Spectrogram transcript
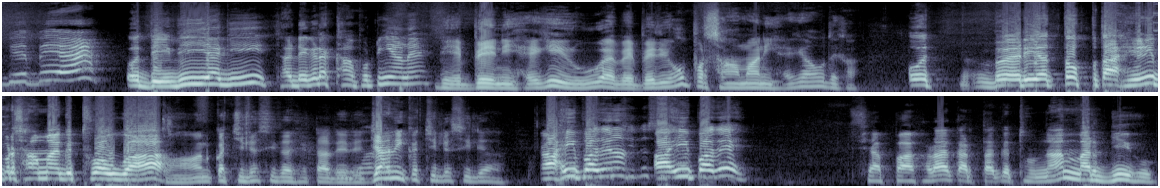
ਬੇਬੇ ਐ? ਉਹ ਦੀਂਦੀ ਹੈਗੀ ਸਾਡੇ ਕਿਹੜਾ ਅੱਖਾਂ ਫੁੱਟੀਆਂ ਨੇ? ਬੇਬੇ ਨਹੀਂ ਹੈਗੀ ਰੂਹ ਹੈ ਬੇਬੇ ਦੀ ਉਹ ਪਰਸਾਮਾ ਨਹੀਂ ਹੈਗਾ ਉਹ ਦੇਖਾ। ਉਹ ਬੇਰੀਆ ਧੁੱਪ ਤਾਂ ਹੈ ਨਹੀਂ ਪਰਛਾਵਾਂ ਕਿੱਥੋਂ ਆਊਗਾ? ਕਾਨ ਕੱਚੀ ਲੱਸੀ ਦਾ ਛਿੱਟਾ ਦੇ ਦੇ ਜਾ ਨਹੀਂ ਕੱਚੀ ਲੱਸੀ ਲਿਆ। ਆਹੀ ਪਾ ਦੇ ਨਾ ਆਹੀ ਪਾ ਦੇ। ਸਿਆਪਾ ਖੜਾ ਕਰਤਾ ਕਿੱਥੋਂ ਨਾ ਮਰ ਗਈ ਹੂ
